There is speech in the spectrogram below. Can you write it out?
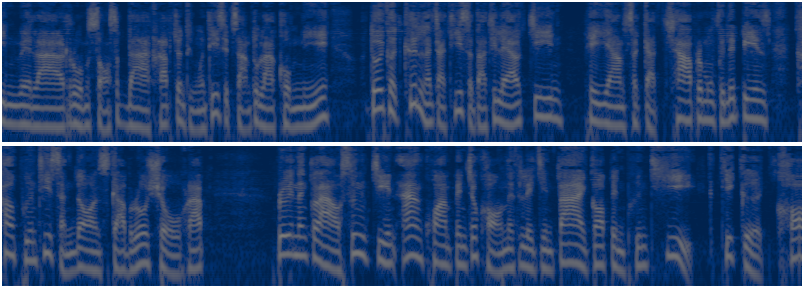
กินเวลารวม 2 สัปดาห์ครับ จนถึงวันที่ 13 ตุลาคมนี้ โดยเกิดขึ้นหลังจากที่สัปดาห์ที่แล้วจีน พยายามสกัดชาวประมงฟิลิปปินส์เข้าพื้นที่สันดอนสกา b โรโชครับบริเวณดังกล่าวซึ่งจีนอ้างความเป็นเจ้าของในทะเลจีนใต้ก็เป็นพื้นที่ที่เกิดข้อ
